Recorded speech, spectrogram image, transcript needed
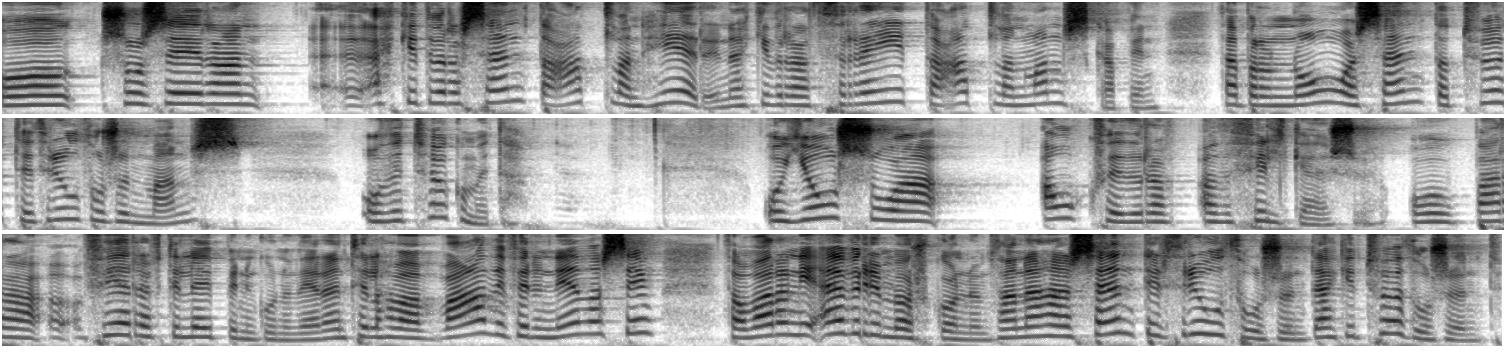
og svo segir hann ekkert verið að senda allan herin, ekki verið að þreita allan mannskapin. Það er bara nóg að senda 23.000 manns og við tökum þetta. Og Jósúa ákveður að, að fylgja þessu og bara fer eftir leiðbynningunum þeirra. En til að hafa vaði fyrir neða sig þá var hann í efri mörkunum þannig að hann sendir 3000 ekki 2000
